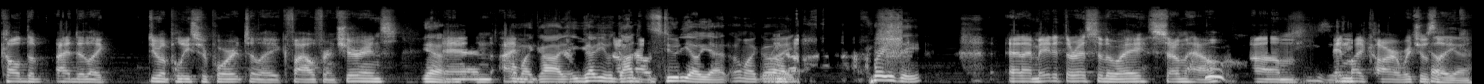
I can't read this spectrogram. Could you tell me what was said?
called the. I had to like do a police report to like file for insurance, Yeah. and I. oh my god! You haven't even gone to the studio yet. Oh my god! Right. Crazy. And I made it the rest of the way somehow. Um, Jesus. in my car, which was Hell like yeah.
